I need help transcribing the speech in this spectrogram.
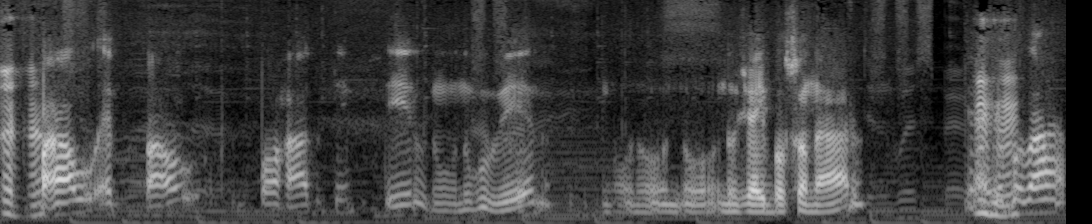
uhum. pau, é pau, porrada o tempo inteiro no, no governo no, no, no Jair Bolsonaro. E aí uhum. eu vou lá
